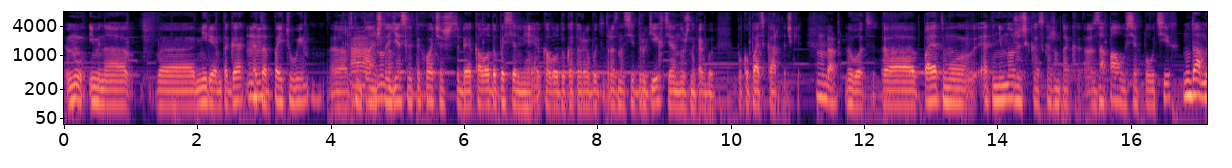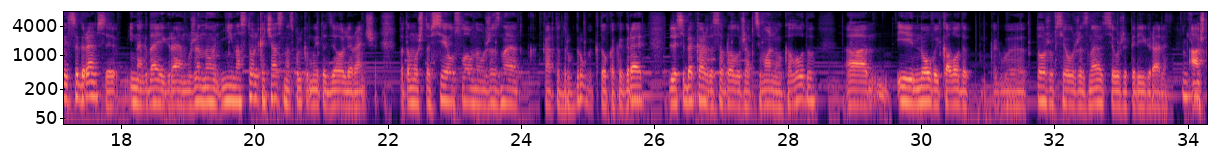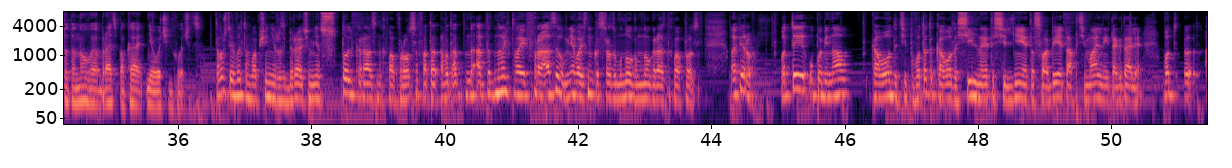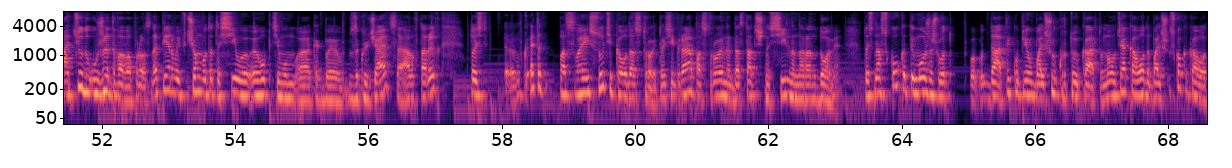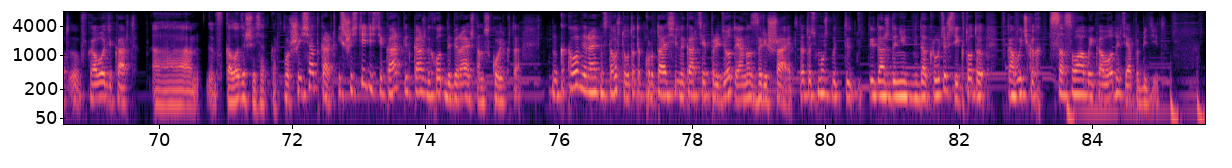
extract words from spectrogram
Ну, именно в э, мире МТГ Мгм. это pay to win. Э, В том А, плане, ну что да. если ты хочешь себе колоду посильнее, колоду, которая будет разносить других, тебе нужно как бы покупать карточки. Ну да. Ну вот, э, поэтому это немножечко, скажем так, запал у всех поутих. Ну да, мы собираемся, иногда играем уже, но не настолько часто, насколько мы это делали раньше. Потому что все условно уже знают карты друг друга, кто как играет. Для себя каждый собрал уже оптимальную колоду. а, и новые колоды, как бы, тоже все уже знают, все уже переиграли. А что-то новое брать пока не очень хочется. Потому что я в этом вообще не разбираюсь. У меня столько разных вопросов. От, а вот от, от одной твоей фразы у меня возникло сразу много-много разных вопросов. Во-первых, вот ты упоминал колоды, типа вот эта колода сильная, это сильнее, это слабее, это оптимально и так далее. Вот э, отсюда уже два вопроса. Да? Первый, в чем вот эта сила и оптимум э, как бы заключается, а во-вторых, то есть это по своей сути колодострой. То есть игра построена достаточно сильно на рандоме. То есть насколько ты можешь вот да, ты купил большую крутую карту, но у тебя колода большая. Сколько колод в колоде карт? А, в колоде 60 карт. Вот 60 карт. Из 60 карт ты каждый ход добираешь там сколько-то. Ну, какова вероятность того, что вот эта крутая, сильная карта тебе придет, и она зарешает? Да? То есть, может быть, ты, ты даже до нее не докрутишься, и кто-то в кавычках со слабой колодой тебя победит.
